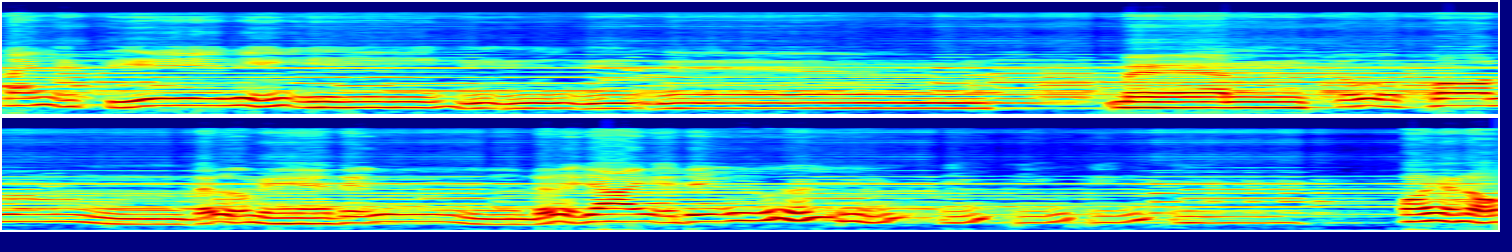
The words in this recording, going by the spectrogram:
ในปีนี้แม่นสุคนเด้อแม่เด้อเด้อยายเด้อโอ้ยนอ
